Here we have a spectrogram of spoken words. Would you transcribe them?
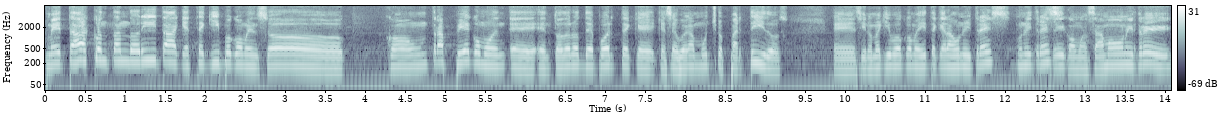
Me estabas contando ahorita que este equipo comenzó con un traspié como en, eh, en todos los deportes que, que, se juegan muchos partidos. Eh, si no me equivoco, me dijiste que era 1 y 3. 1 y 3. Sí, comenzamos 1 y 3.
